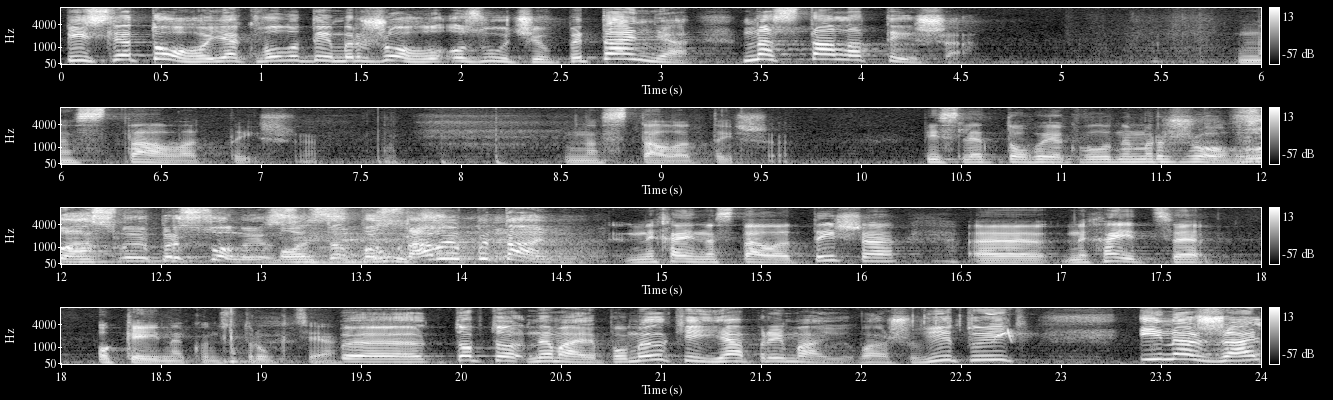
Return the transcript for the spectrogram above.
Після того, як Володимир Жогло озвучив питання, настала тиша. Настала тиша. Настала тиша. Після того, як Володимир Жогло Власною персоною Озвучив. поставив питання. Нехай настала тиша, е, нехай це окейна конструкція. Е, тобто немає помилки, я приймаю вашу відповідь. І, на жаль,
